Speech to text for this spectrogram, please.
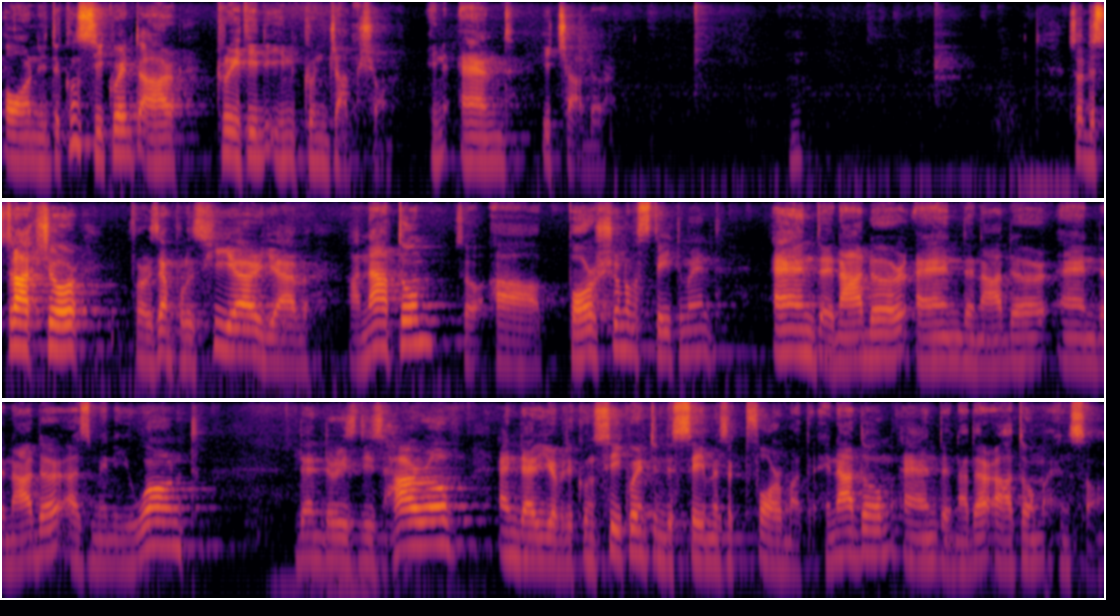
or in the consequent are treated in conjunction, in and each other. Hmm? So the structure for example, is here you have an atom, so a portion of a statement, and another, and another, and another, as many you want. Then there is this arrow, and then you have the consequent in the same exact format, an atom and another atom, and so on.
